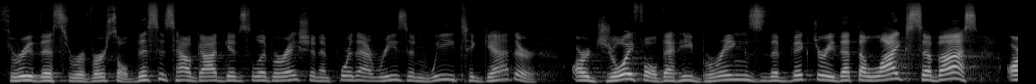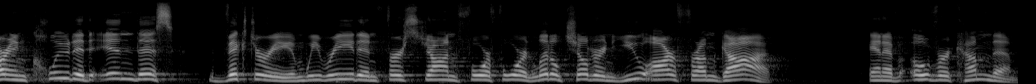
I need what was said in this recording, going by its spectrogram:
through this reversal. This is how God gives liberation. And for that reason, we together are joyful that He brings the victory, that the likes of us are included in this victory. And we read in 1 John 4 4, little children, you are from God and have overcome them.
